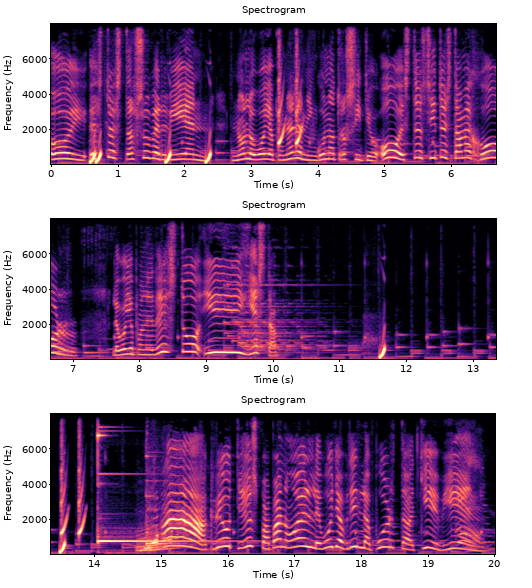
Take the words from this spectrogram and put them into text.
Hoy, esto está súper bien. No lo voy a poner en ningún otro sitio. Oh, este sitio está mejor. Le voy a poner esto y ya está. Ah, creo que es Papá Noel. Le voy a abrir la puerta. ¡Qué bien!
